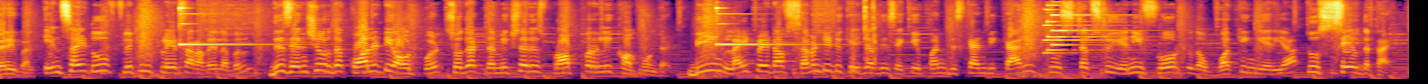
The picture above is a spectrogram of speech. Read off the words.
very well. Inside two flipping plates are available. This ensure the quality output so that the mixture is properly compounded. Being lightweight of 72 kg of this equipment, this can be carried through steps to any floor to the working area to save the time.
